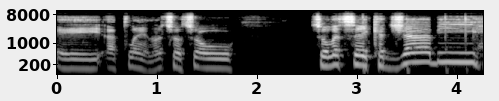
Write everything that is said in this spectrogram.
a, a plan right? So so so let's say Kajabi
